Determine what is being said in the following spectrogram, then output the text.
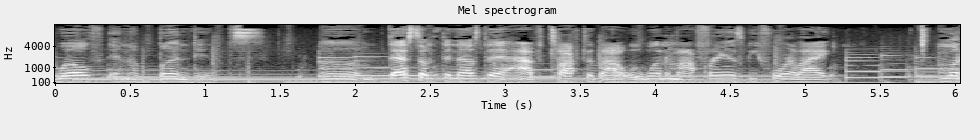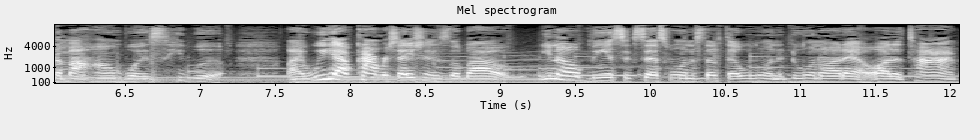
wealth and abundance. Um, that's something else that I've talked about with one of my friends before. Like one of my homeboys, he would like we have conversations about you know being successful and the stuff that we want to do and all that all the time.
